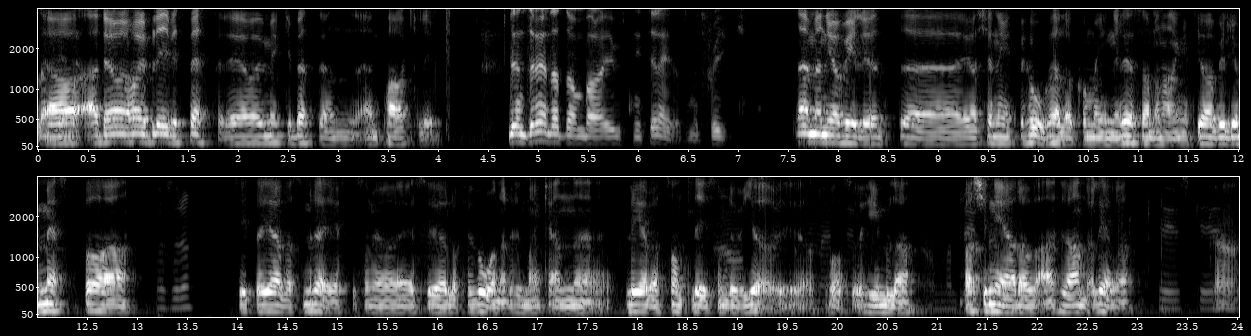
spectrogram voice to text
ja, det har ju blivit bättre. Det var ju mycket bättre än, än Parkliv. Du är inte rädd att de bara utnyttjar dig som ett freak? Nej, men jag vill ju inte... Jag känner inget behov heller att komma in i det sammanhanget. Jag vill ju mest bara sitta och jävlas med dig eftersom jag är så jävla förvånad hur man kan eh, leva ett sånt liv som du gör. Att vara så himla fascinerad av hur andra lever. Alltså. Ja,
